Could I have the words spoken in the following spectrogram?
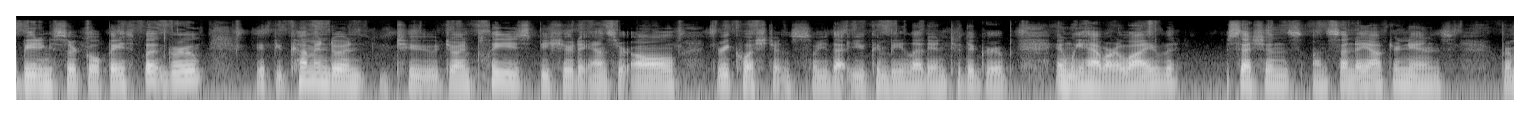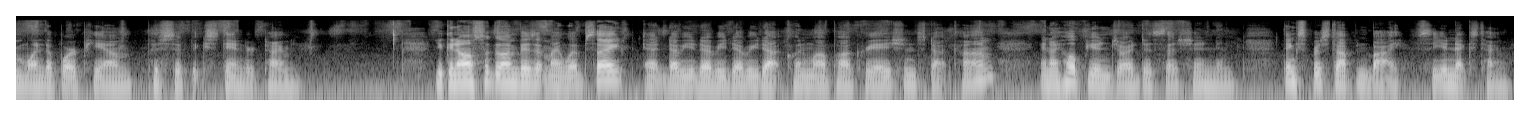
Beading Circle Facebook group. If you come into to join, please be sure to answer all three questions so that you can be let into the group. And we have our live sessions on Sunday afternoons from 1 to 4 p.m. Pacific Standard Time. You can also go and visit my website at www.quinwaupaw.creations.com. And I hope you enjoyed this session and thanks for stopping by. See you next time.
